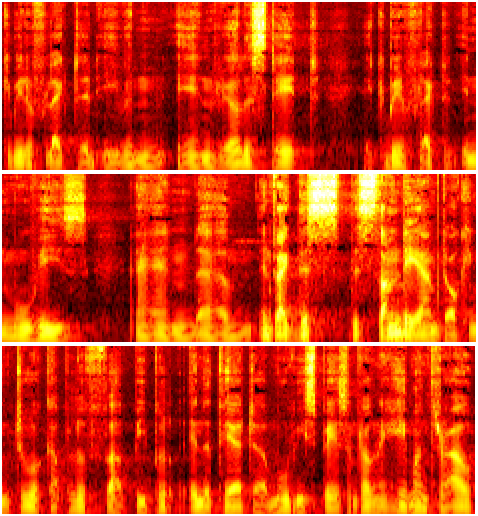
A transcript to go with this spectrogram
can be reflected even in real estate. It can be reflected in movies and um, in fact, this this Sunday, I'm talking to a couple of uh, people in the theatre movie space. I'm talking to Hemant Rao,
